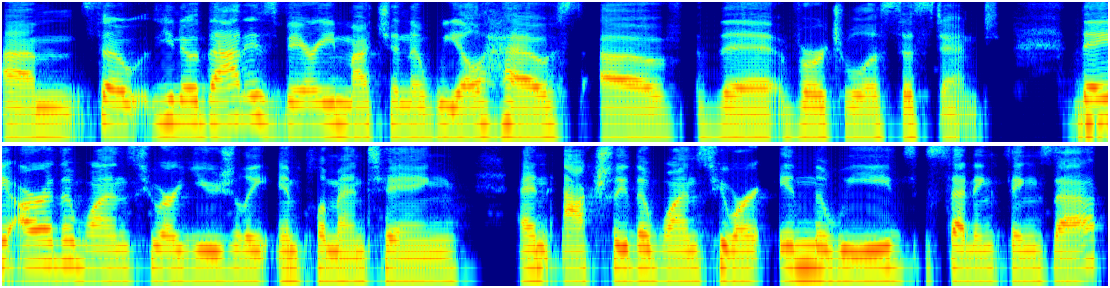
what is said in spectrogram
um, so, you know, that is very much in the wheelhouse of the virtual assistant. They mm-hmm. are the ones who are usually implementing and actually the ones who are in the weeds setting things up.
